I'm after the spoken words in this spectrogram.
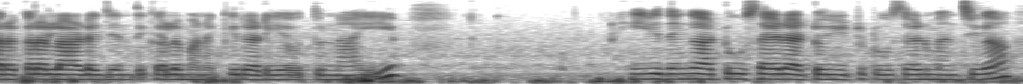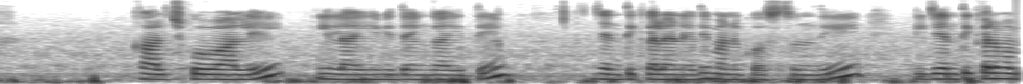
కరకరలాడే జంతికలు మనకి రెడీ అవుతున్నాయి. ఈ విధంగా టూ సైడ్ అటు ఇటు టూ సైడ్ మంచిగా కాల్చుకోవాలి. ఇలా ఈ విధంగా అయితే జంతికలు అనేది మనకు వస్తుంది ఈ జంతికలు మా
